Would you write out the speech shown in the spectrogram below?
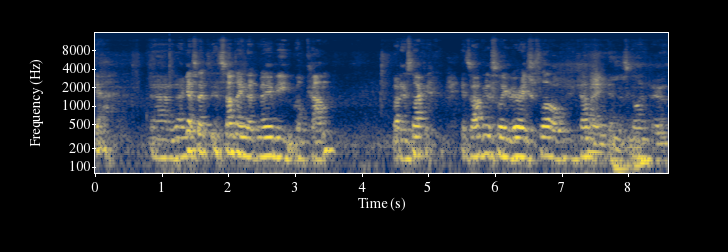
Yeah, and I guess it's, it's something that maybe will come, but it's not, it's obviously very slow coming, and it's going to.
